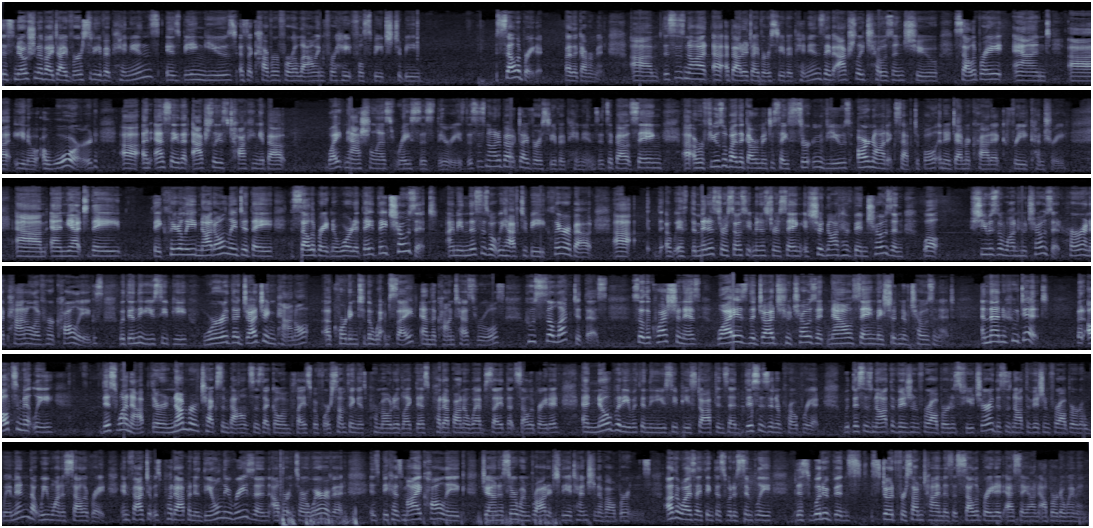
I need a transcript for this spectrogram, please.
this notion of a diversity of opinions is being used as a cover for allowing for hateful speech to be celebrated by the government. Um, this is not uh, about a diversity of opinions. They've actually chosen to celebrate and, uh, you know, award uh, an essay that actually is talking about white nationalist, racist theories. This is not about diversity of opinions. It's about saying uh, a refusal by the government to say certain views are not acceptable in a democratic, free country. Um, and yet they they clearly not only did they celebrate and award it, they, they chose it. I mean, this is what we have to be clear about. Uh, if the minister, associate minister, is saying it should not have been chosen, well, she was the one who chose it. Her and a panel of her colleagues within the UCP were the judging panel, according to the website and the contest rules, who selected this. So the question is, why is the judge who chose it now saying they shouldn't have chosen it? And then who did? But ultimately, this went up. There are a number of checks and balances that go in place before something is promoted like this, put up on a website that's celebrated, and nobody within the UCP stopped and said, this is inappropriate. This is not the vision for Alberta's future. This is not the vision for Alberta women that we want to celebrate. In fact, it was put up, and the only reason Albertans are aware of it is because my colleague, Janis Irwin, brought it to the attention of Albertans. Otherwise, I think this would have simply, this would have been stood for some time as a celebrated essay on Alberta women.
